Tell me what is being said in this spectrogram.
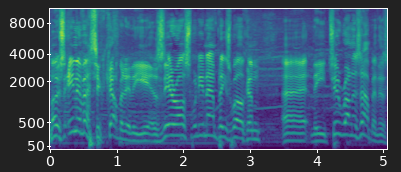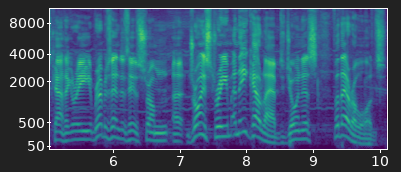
Most innovative company of the year, Xeros. Would you now please welcome uh, the two runners up in this category, representatives from uh, DryStream and Ecolab, to join us for their awards.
